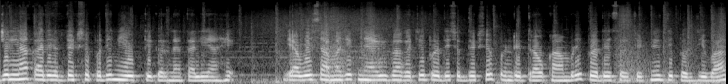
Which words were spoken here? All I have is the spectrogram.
जिल्हा कार्याध्यक्षपदी नियुक्ती करण्यात आली आहे. यावेळी सामाजिक न्याय विभागाचे प्रदेश अध्यक्ष पंडितराव कांबळे प्रदेश सरचिटणीस दीपकजी वाघ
